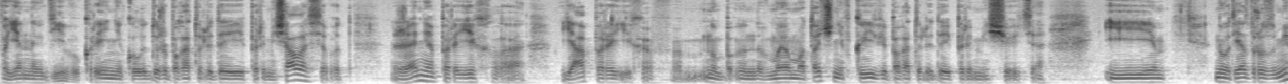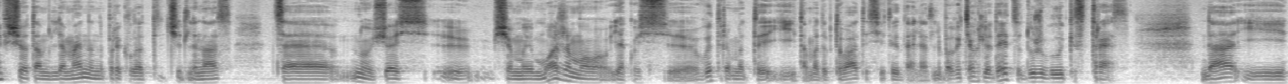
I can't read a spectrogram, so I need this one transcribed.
воєнних дій в Україні, коли дуже багато людей переміщалося. От Женя переїхала, я переїхав. Ну, В моєму оточенні в Києві багато людей переміщуються. І ну, от я зрозумів, що там для мене, наприклад, чи для нас це ну, щось, е, що ми можемо якось е, витримати і там адаптуватися і так далі. А для багатьох людей це дуже великий стрес. Да? І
